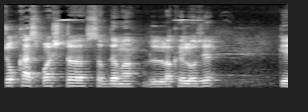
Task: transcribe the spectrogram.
ચોખ્ખા, સ્પષ્ટ શબ્દમાં લખેલો છે કે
